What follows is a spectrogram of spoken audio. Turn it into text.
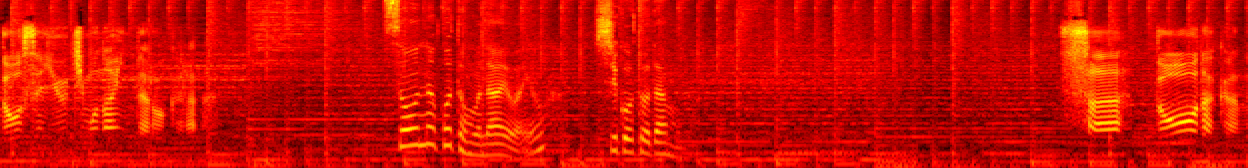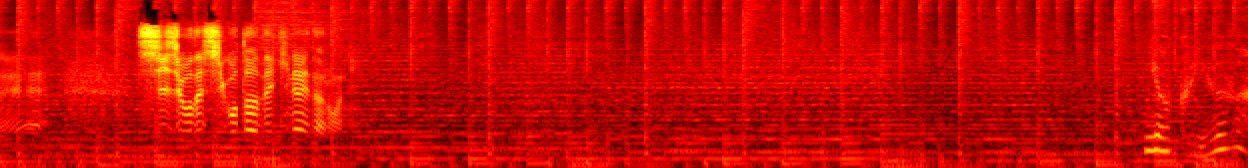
どうせ言う気もないんだろうから。そんなこともないわよ。仕事だもん。さあどうだかね。市場で仕事はできないだろうによく言うわ。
